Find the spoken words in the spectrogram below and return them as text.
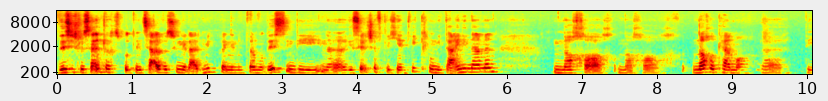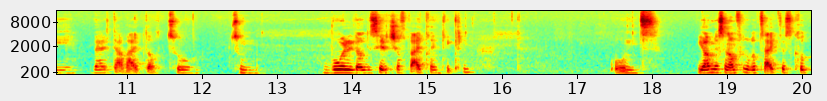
das ist schlussendlich das Potenzial, was junge Leute mitbringen. Und wenn wir das in die in eine gesellschaftliche Entwicklung mit einnehmen, nachher, nachher, nachher können wir äh, die Welt auch weiter zu, zum Wohl der Gesellschaft weiterentwickeln. Und ja, wir sind einfach überzeugt, dass gerade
